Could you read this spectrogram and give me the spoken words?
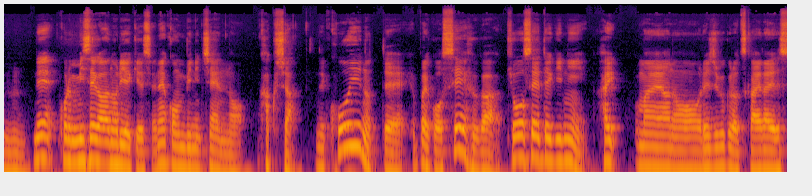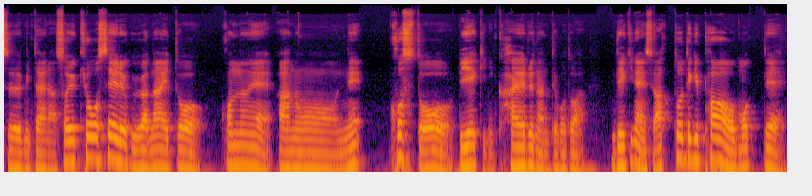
うん。で、これ店側の利益ですよね。コンビニチェーンの各社。で、こういうのって、やっぱりこう政府が強制的に、はい、お前あの、レジ袋使えないです、みたいな、そういう強制力がないと、こんなね、あのね、コストを利益に変えるなんてことはできないんですよ。圧倒的パワーを持って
